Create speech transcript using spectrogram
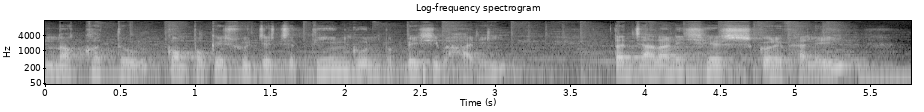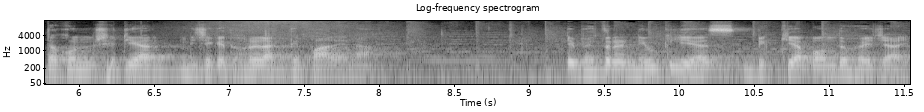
নক্ষত্র কমপক্ষে সূর্যের চেয়ে তিন গুণ বেশি ভারী, তার জ্বালানি শেষ করে ফেলেই তখন সেটি আর নিজেকে ধরে রাখতে পারে না। এর ভেতরের নিউক্লিয়াস বিক্রিয়া বন্ধ হয়ে যায়।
